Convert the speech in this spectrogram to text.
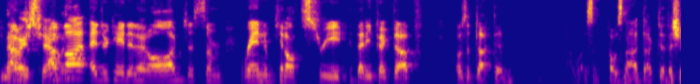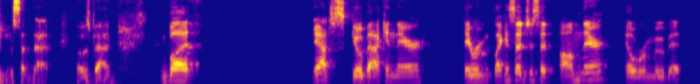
Now I'm, he's just- I'm not educated at all. I'm just some random kid off the street that he picked up. I was abducted. I wasn't. I was not abducted. I shouldn't have said that. That was bad. But yeah, just go back in there. They were like I said, just said um there. It'll remove it.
